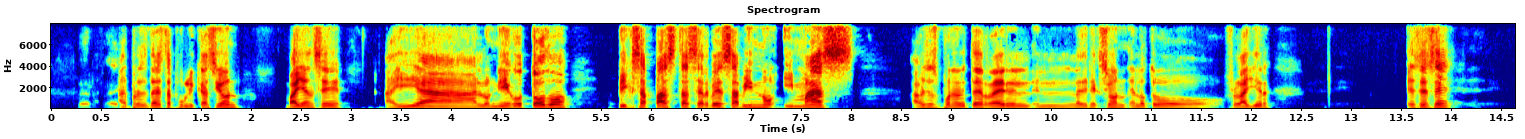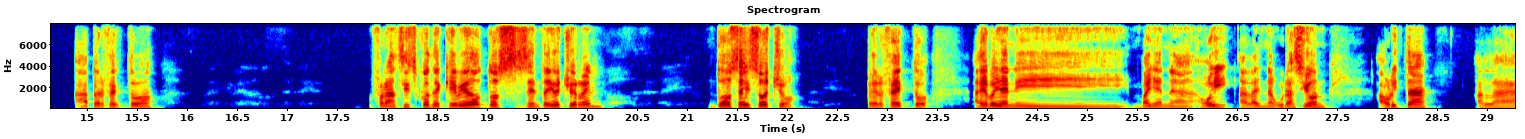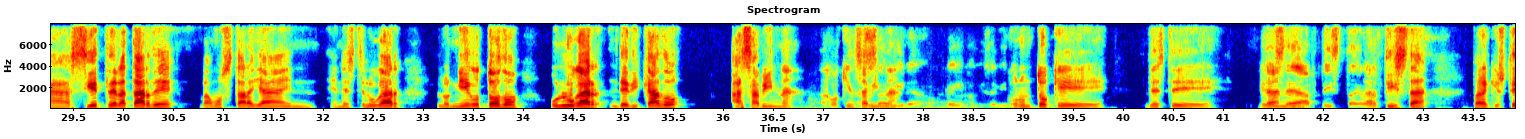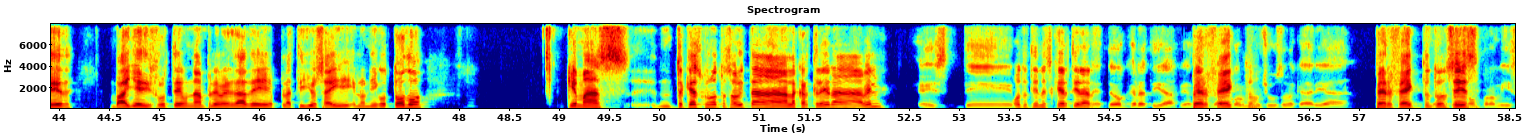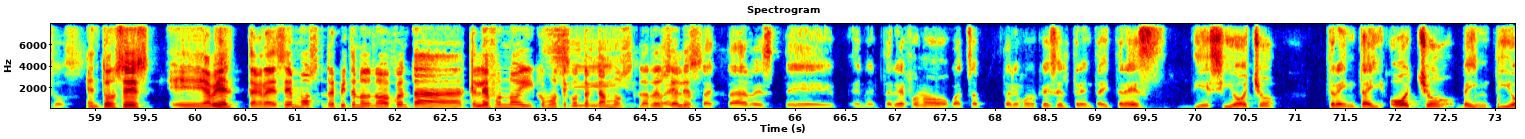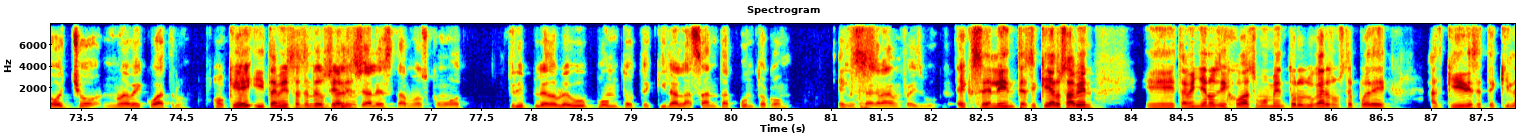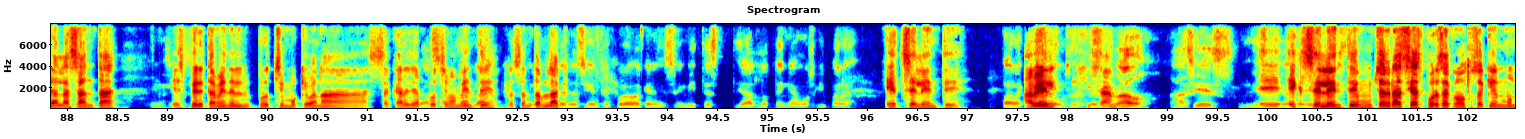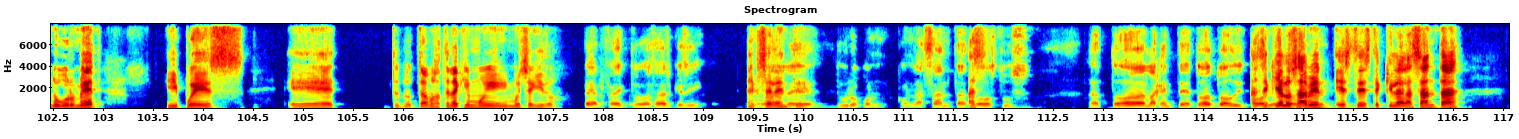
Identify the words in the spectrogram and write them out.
al presentar esta publicación váyanse ahí a Lo Niego Todo, pizza, pasta, cerveza, vino y más. A os pone ahorita Israel la dirección, el otro flyer. ¿Es ese? Ah, perfecto. Francisco de Quevedo, 268 Israel. 268. Perfecto. Ahí vayan y vayan hoy a la inauguración. Ahorita a las 7 de la tarde vamos a estar allá en, este lugar, lo niego todo, un lugar dedicado a Sabina, a Joaquín Sabina, con un toque de este gran artista, para que usted vaya y disfrute una amplia verdad de platillos ahí, lo niego todo. ¿Qué más? ¿Te quedas con otros ahorita a la cartelera, Abel? Este, ¿O te tienes que retirar? Me tengo que retirar, Perfecto. Con mucho gusto me quedaría Perfecto, entonces, entonces, eh, Abel, te agradecemos. Repítenos de nuevo cuenta teléfono y cómo te contactamos, las redes sociales. contactar este, en el teléfono, WhatsApp, teléfono que es el 33 18 38 28 94. Ok, y también estás en, redes sociales. En redes sociales estamos como www.tequilalasanta.com. Instagram, Facebook. Excelente, así que ya lo saben. Eh, también ya nos dijo hace un momento los lugares donde usted puede adquirir ese tequila La Santa. Espere también el próximo que van a sacar ya próximamente, la Santa Black. En el siguiente programa que nos invites ya lo tengamos aquí para. Excelente. Abel, así es. Eh, excelente, muchas gracias por estar con nosotros aquí en Mundo Gourmet. Y pues eh, te, vamos a tener aquí muy, muy seguido. Perfecto, vas a ver que sí. Excelente. Duro con, con, la Santa a todos tus a toda la gente, de todo tu auditorio. Así que ya lo saben, este es Tequila La Santa.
